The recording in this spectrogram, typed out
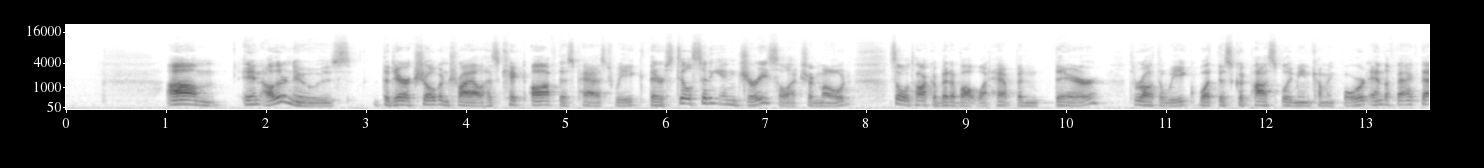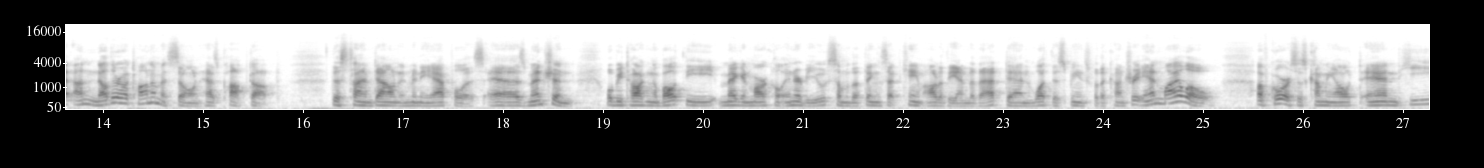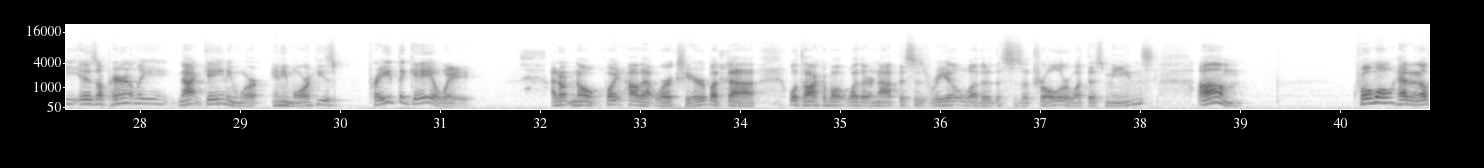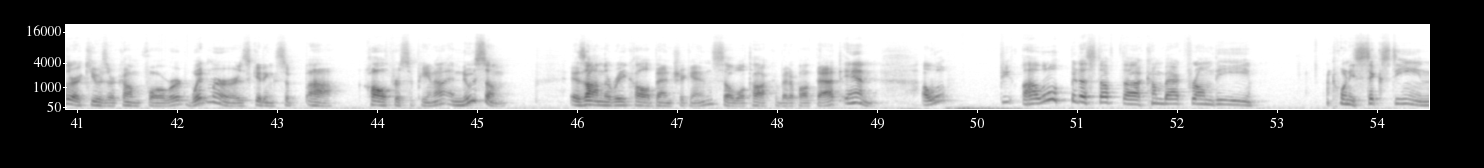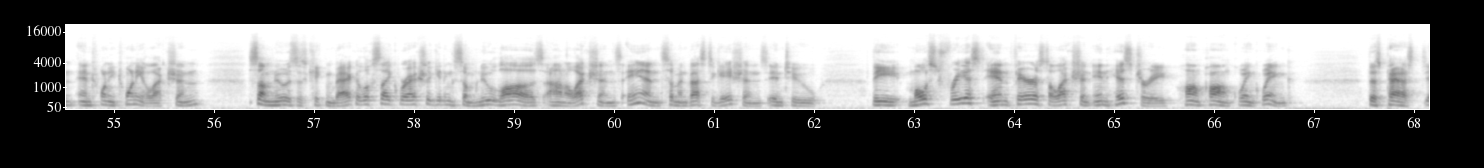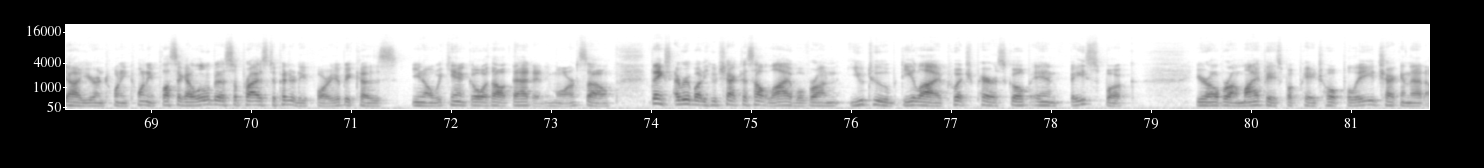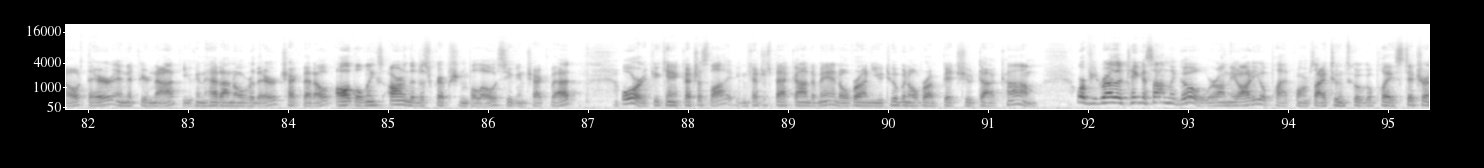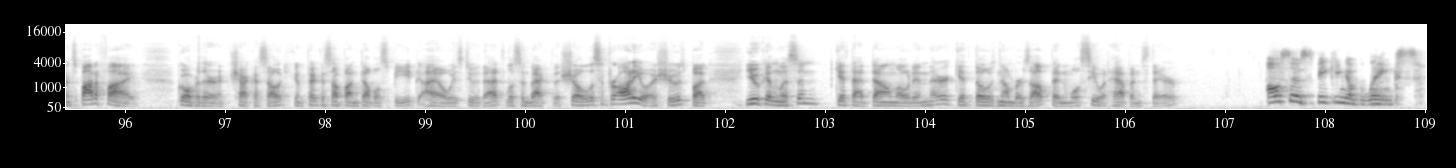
Um, in other news, the Derek Chauvin trial has kicked off this past week. They're still sitting in jury selection mode, so we'll talk a bit about what happened there throughout the week, what this could possibly mean coming forward, and the fact that another autonomous zone has popped up, this time down in Minneapolis. As mentioned, we'll be talking about the Meghan Markle interview, some of the things that came out at the end of that, and what this means for the country. And Milo, of course, is coming out, and he is apparently not gay anymore. anymore. He's prayed the gay away. I don't know quite how that works here, but uh, we'll talk about whether or not this is real, whether this is a troll, or what this means. Um, Cuomo had another accuser come forward. Whitmer is getting uh, called for subpoena, and Newsom is on the recall bench again. So we'll talk a bit about that and a little, a little bit of stuff to come back from the 2016 and 2020 election. Some news is kicking back. It looks like we're actually getting some new laws on elections and some investigations into the most freest and fairest election in history. Honk honk, wink wink this past uh, year in 2020. Plus, I got a little bit of surprise stupidity for you because, you know, we can't go without that anymore. So, thanks everybody who checked us out live over on YouTube, DLive, Twitch, Periscope, and Facebook. you're over on my Facebook page, hopefully, checking that out there. And if you're not, you can head on over there, check that out. All the links are in the description below, so you can check that. Or if you can't catch us live, you can catch us back on demand over on YouTube and over on BitChute.com. Or if you'd rather take us on the go, we're on the audio platforms iTunes, Google Play, Stitcher, and Spotify. Go over there and check us out. You can pick us up on double speed. I always do that. Listen back to the show, listen for audio issues, but you can listen, get that download in there, get those numbers up, and we'll see what happens there. Also, speaking of links,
